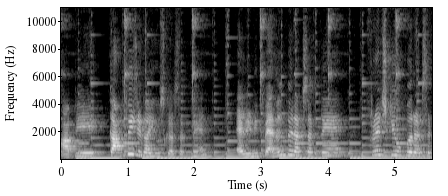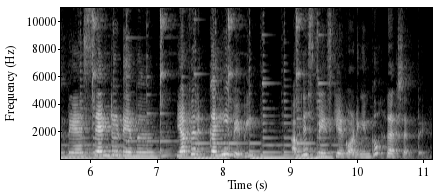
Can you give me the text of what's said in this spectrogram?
आप ये काफ़ी जगह यूज़ कर सकते हैं। एलईडी पैनल पे रख सकते हैं। फ्रिज के ऊपर रख सकते हैं सेंटर टेबल या फिर कहीं पे भी अपने स्पेस के अकॉर्डिंग इनको रख सकते हैं।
